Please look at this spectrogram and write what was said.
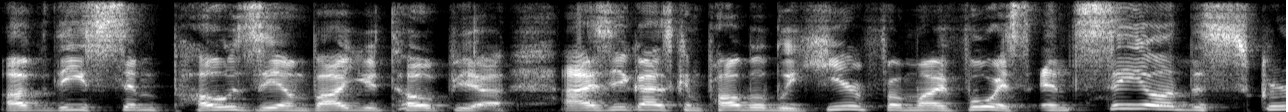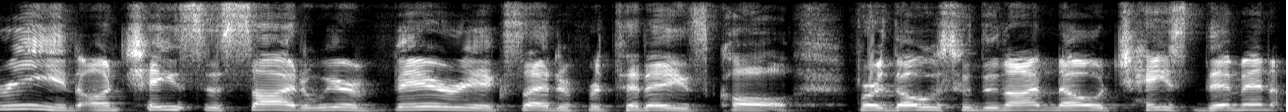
of the Symposium by Utopia. As you guys can probably hear from my voice and see on the screen on Chase's side, we are very excited for today's call. For those who do not know, Chase Dimond,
